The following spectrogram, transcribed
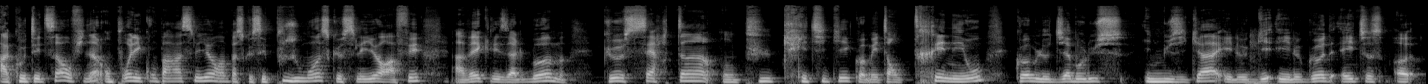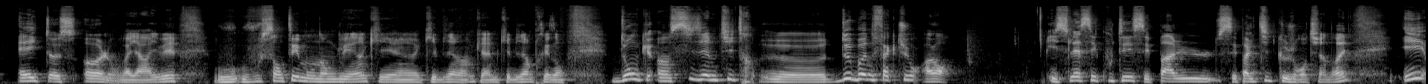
à côté de ça, au final, on pourrait les comparer à Slayer, hein, parce que c'est plus ou moins ce que Slayer a fait avec les albums que certains ont pu critiquer comme étant très néo, comme le Diabolus in Musica et le, God Hate Us, All. on va y arriver. Vous, sentez mon anglais hein, qui, est, euh, qui est bien, hein, quand même, qui est bien présent. Donc un sixième titre euh, de bonne facture. Alors il se laisse écouter, c'est pas c'est pas le titre que je retiendrai. Et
